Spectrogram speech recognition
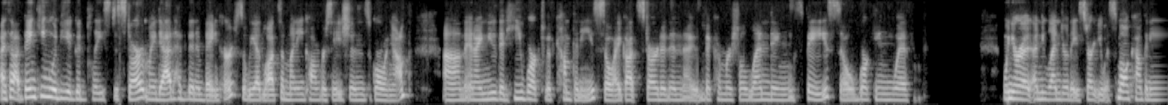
I thought banking would be a good place to start. My dad had been a banker, so we had lots of money conversations growing up. Um, and I knew that he worked with companies. So I got started in the, the commercial lending space. So working with, when you're a, a new lender, they start you with small companies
